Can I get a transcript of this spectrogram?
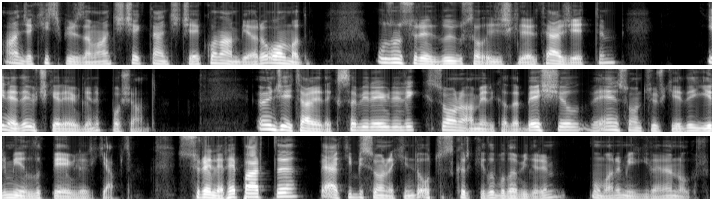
Ancak hiçbir zaman çiçekten çiçeğe konan bir ara olmadım. Uzun süreli duygusal ilişkileri tercih ettim. Yine de üç kere evlenip boşandım. Önce İtalya'da kısa bir evlilik, sonra Amerika'da 5 yıl ve en son Türkiye'de 20 yıllık bir evlilik yaptım. Süreler hep arttı. Belki bir sonrakinde 30-40 yılı bulabilirim. Umarım ilgilenen olur.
